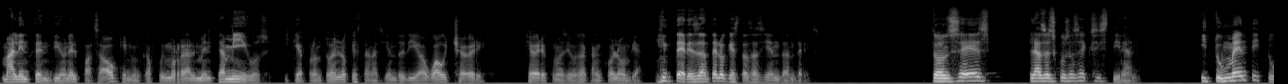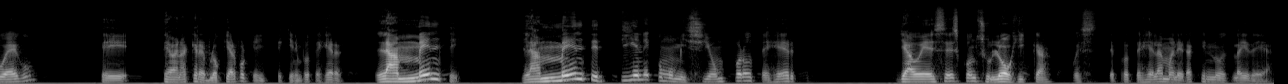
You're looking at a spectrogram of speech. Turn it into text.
malentendido en el pasado, que nunca fuimos realmente amigos y que de pronto ven lo que están haciendo y diga, wow, chévere, chévere, como decimos acá en Colombia. Interesante lo que estás haciendo, Andrés. Entonces, las excusas existirán. Y tu mente y tu ego te, te van a querer bloquear porque te quieren proteger. La mente, la mente tiene como misión protegerte y a veces con su lógica, pues te protege de la manera que no es la ideal.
